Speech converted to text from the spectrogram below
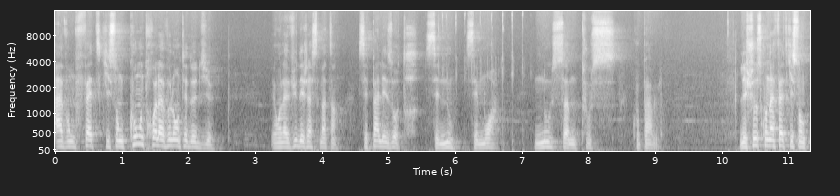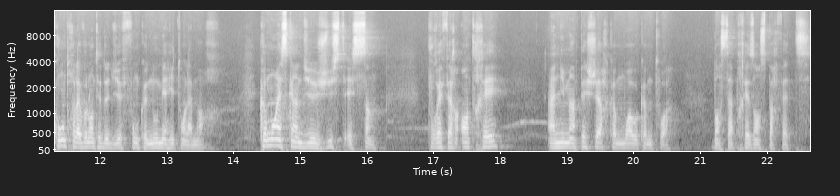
avons faites qui sont contre la volonté de Dieu, et on l'a vu déjà ce matin, c'est pas les autres, c'est nous, c'est moi. Nous sommes tous coupables. Les choses qu'on a faites qui sont contre la volonté de Dieu font que nous méritons la mort. Comment est-ce qu'un Dieu juste et saint pourrait faire entrer un humain pécheur comme moi ou comme toi dans sa présence parfaite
